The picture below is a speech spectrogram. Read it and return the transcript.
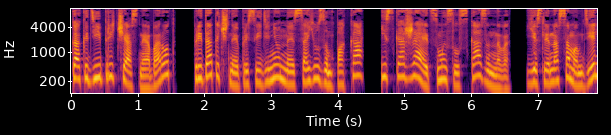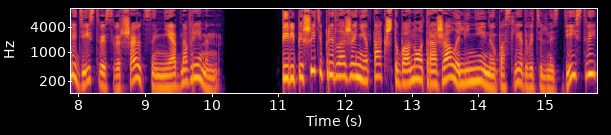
Как и деепричастный оборот, придаточное, присоединенное союзом «пока» искажает смысл сказанного, если на самом деле действия совершаются не одновременно. Перепишите предложение так, чтобы оно отражало линейную последовательность действий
